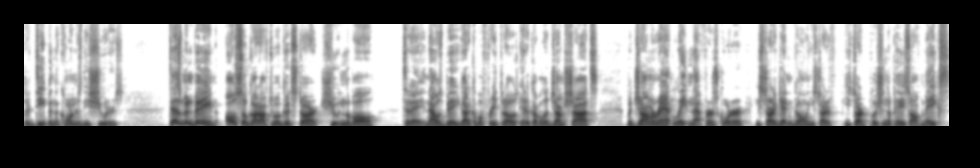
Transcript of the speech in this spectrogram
They're deep in the corners, these shooters. Desmond Bane also got off to a good start shooting the ball today, and that was big. He got a couple free throws, hit a couple of jump shots. But Ja Morant, late in that first quarter, he started getting going. He started he started pushing the pace off makes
